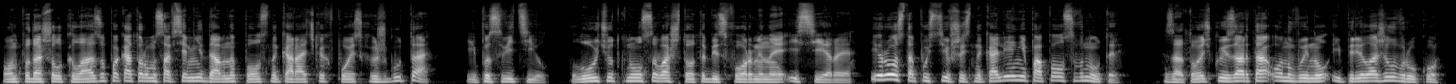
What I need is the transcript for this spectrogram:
Он подошел к лазу, по которому совсем недавно полз на карачках в поисках жгута, и посветил. Луч уткнулся во что-то бесформенное и серое, и Рост, опустившись на колени, пополз внутрь. Заточку изо рта он вынул и переложил в руку,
